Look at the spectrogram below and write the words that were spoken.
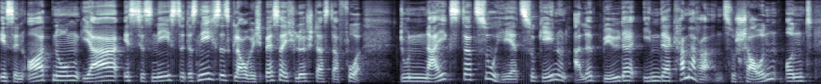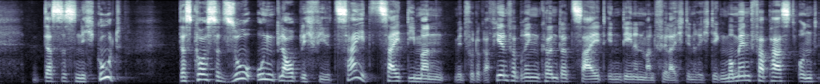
ist in Ordnung, ja, ist das nächste, das nächste ist, glaube ich, besser, ich lösche das davor. Du neigst dazu, herzugehen und alle Bilder in der Kamera anzuschauen und das ist nicht gut. Das kostet so unglaublich viel Zeit. Zeit, die man mit Fotografieren verbringen könnte, Zeit, in denen man vielleicht den richtigen Moment verpasst. Und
